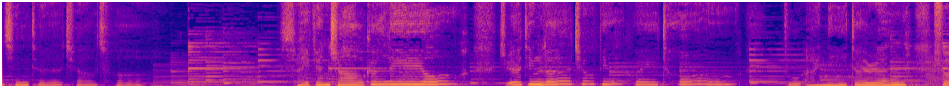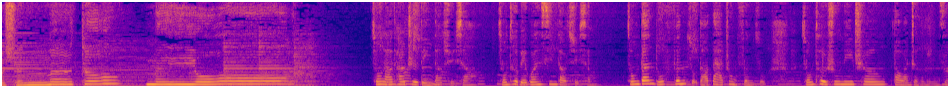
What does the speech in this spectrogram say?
静的交错，随便找个理由，决定了就别回头。不爱你的人，说什么都没用。从聊天置顶到取消，从特别关心到取消，从单独分组到大众分组，从特殊昵称到完整的名字，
